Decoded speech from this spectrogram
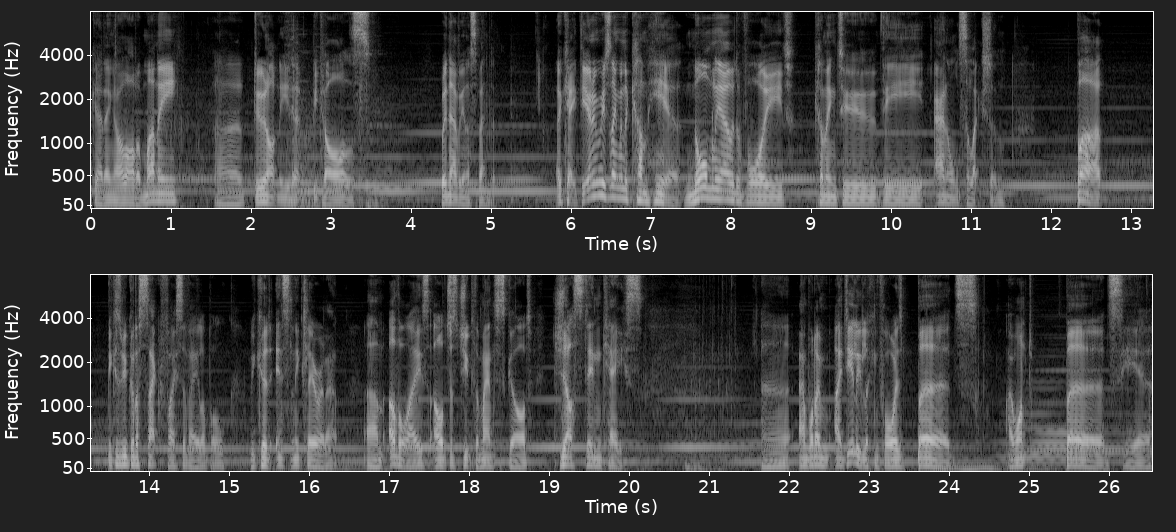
getting a lot of money. Uh, do not need it because we're never going to spend it. Okay, the only reason I'm going to come here, normally I would avoid coming to the animal selection, but because we've got a sacrifice available, we could instantly clear it out. Um, otherwise, I'll just dupe the Mantis God, just in case. Uh, and what I'm ideally looking for is birds. I want birds here.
